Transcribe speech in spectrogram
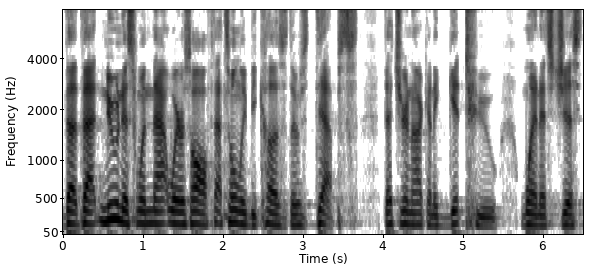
That, that newness, when that wears off, that's only because there's depths that you're not going to get to when it's just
